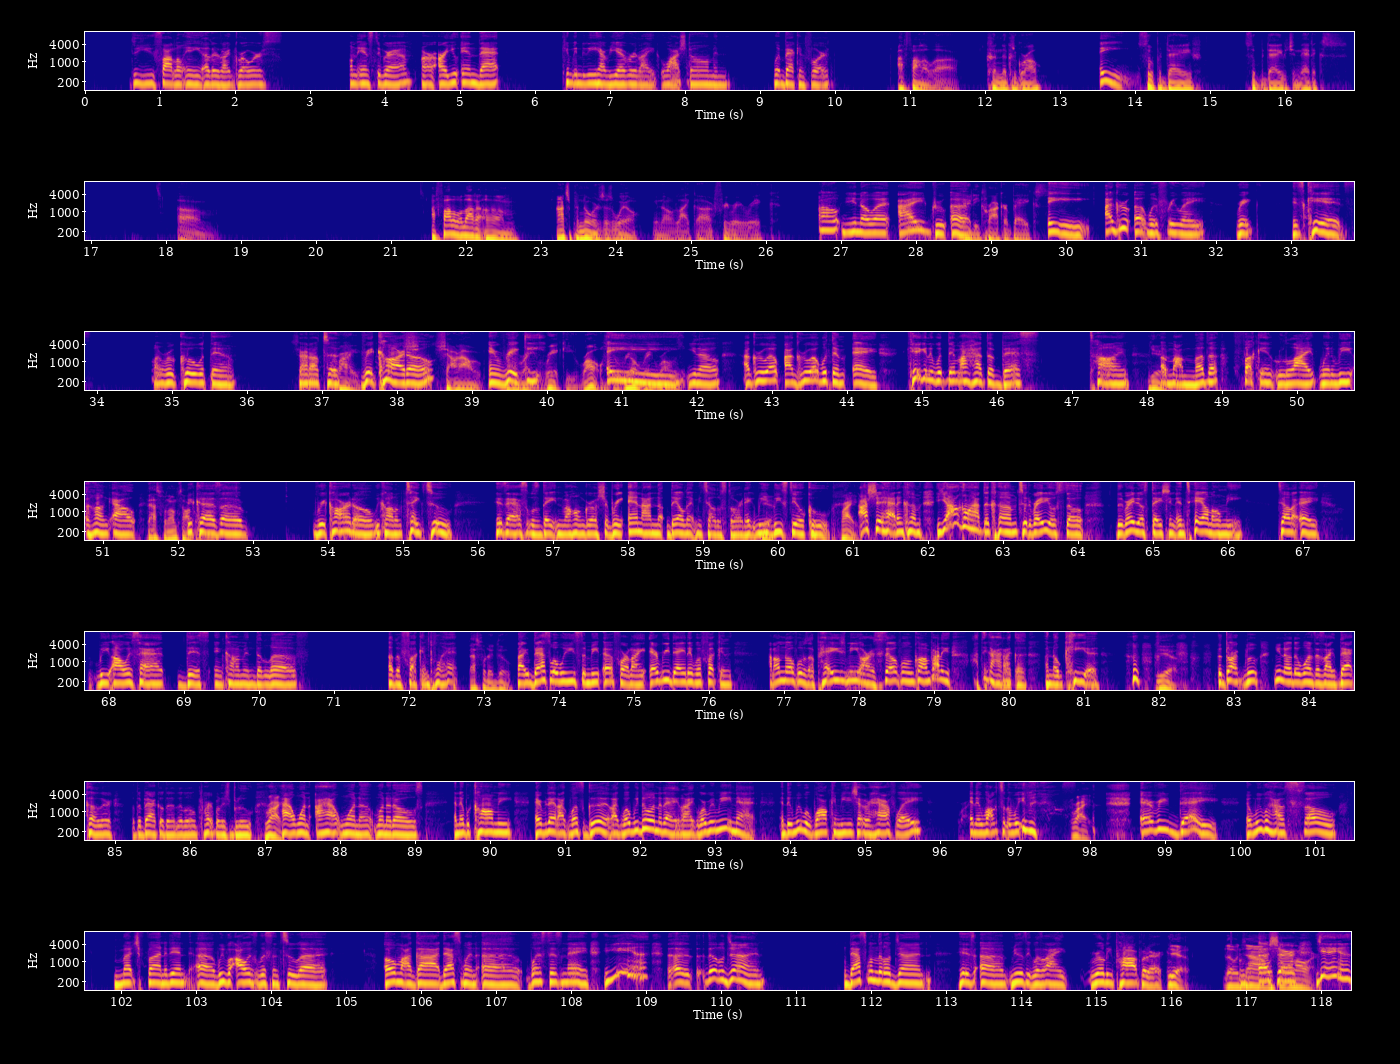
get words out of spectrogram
do you follow any other like growers on Instagram, or are you in that community? Have you ever like watched them and went back and forth? I follow uh, Canucks Grow, Hey, Super Dave, Super Dave Genetics. Um, I follow a lot of um, entrepreneurs as well. You know, like uh, Freeway Rick. Oh, you know what? I grew up. Eddie Crocker Bakes. Hey, I grew up with Freeway Rick, his kids. I'm real cool with them. Shout out to Right. Ricardo. Shout out And Ricky. Ray- Ricky Ross, Hey, the real Rick Ross. you know, I grew up. I grew up with them. Hey, kicking it with them. I had the best time Yeah. of my motherfucking life when we hung out That's what I'm talking because about. uh, Ricardo, we called him Take Two. His ass was dating my homegirl Shabri, and I know they'll let me tell the story. They, we Yeah. we still cool. Right. I should hadn't come. Y'all gonna have to come to the radio so the radio station and tell on me. Tell her, hey, we always had this in common: the love of the fucking plant. That's what they do. Like that's what we used to meet up for. Like every day they would fucking. I don't know if it was a page me or a cell phone call. Probably I think I had like a, a Nokia Yeah. The dark blue, you know, the ones that's like that color of the back of the, the little purplish blue. Right. I had one. I had one of one of those, and they would call me every day, like, "What's good? Like, what we doing today? Like, where we meeting at?" And then we would walk and meet each other halfway, and then walk to the Weedman house Right. every day, and we would have so much fun. And then uh, we would always listen to uh, Oh my God, that's when uh, what's his name? Yeah, uh, Lil Jon. That's when Lil Jon, his uh music was like really popular. Yeah. Lil Jon was Usher, going hard. yeah,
